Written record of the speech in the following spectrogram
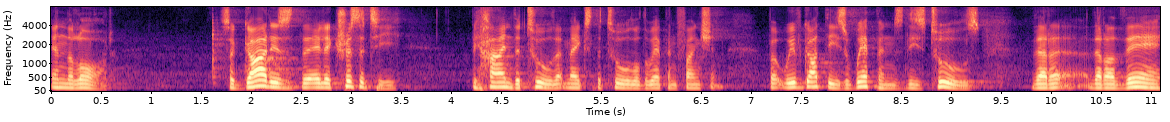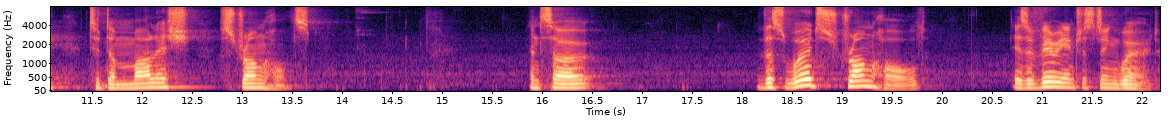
in the Lord. So God is the electricity behind the tool that makes the tool or the weapon function. But we've got these weapons, these tools that are, that are there to demolish strongholds. And so this word stronghold is a very interesting word.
